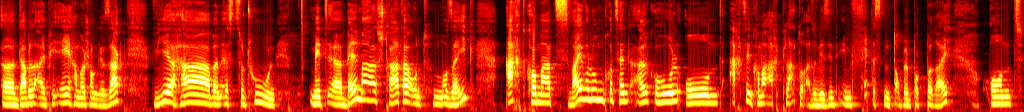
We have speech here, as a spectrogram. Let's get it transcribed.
äh, Double IPA haben wir schon gesagt. Wir haben es zu tun mit äh, Belmar, Strata und Mosaik. 8,2 Volumenprozent Alkohol und 18,8 Plato. Also wir sind im fettesten Doppelbockbereich. Und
